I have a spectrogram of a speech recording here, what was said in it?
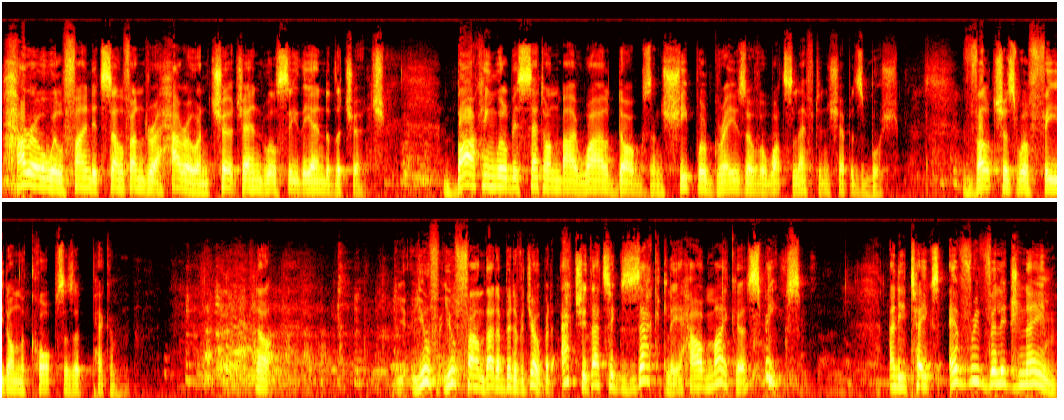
Harrow will find itself under a harrow, and Church End will see the end of the church. Barking will be set on by wild dogs, and sheep will graze over what's left in Shepherd's Bush. Vultures will feed on the corpses at Peckham. Now, you've, you've found that a bit of a joke, but actually, that's exactly how Micah speaks. And he takes every village name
